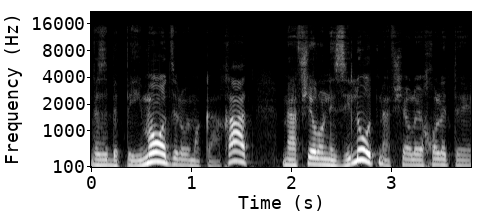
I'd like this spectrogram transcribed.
וזה בפעימות, זה לא במכה אחת, מאפשר לו נזילות, מאפשר לו יכולת אה, אה,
